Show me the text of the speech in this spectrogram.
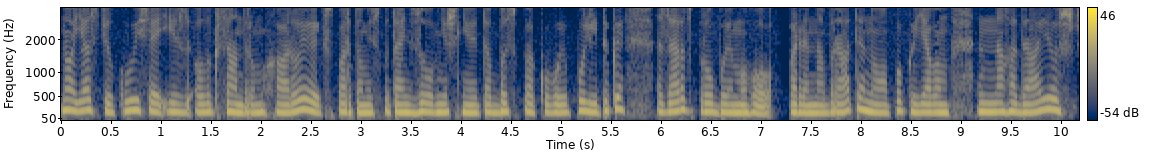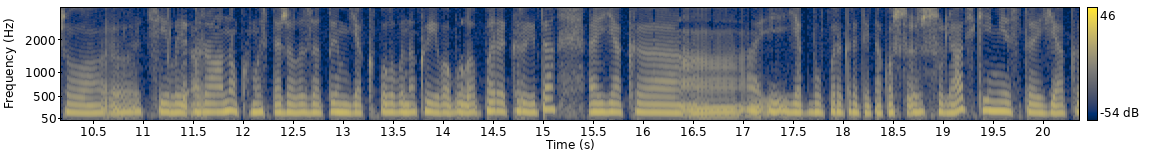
Ну а я спілкуюся із Олександром Харою, експертом із питань зовнішньої та безпекової політики. Зараз пробуємо його перенабрати. Ну а поки я вам нагадаю, що е, цілий ранок ми стежили за тим, як половина Києва була перекрита, е, як, е, як був перекритий також Шулявський міст, як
